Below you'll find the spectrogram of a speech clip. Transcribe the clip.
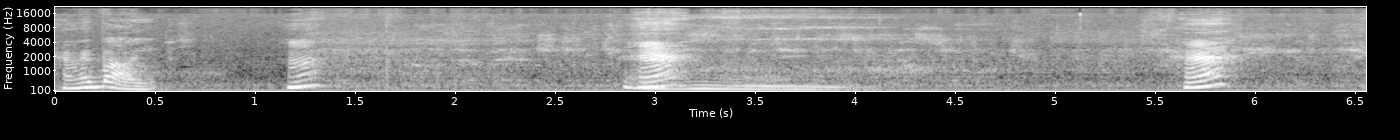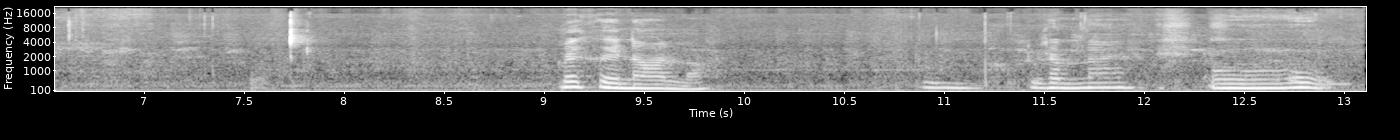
ฮะไม่บอกอีกหึฮะฮะไม่เคยนอนเหรอดูดูทำหน้าอืมอะ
